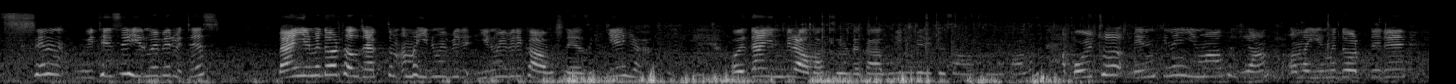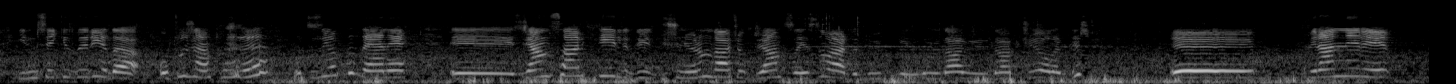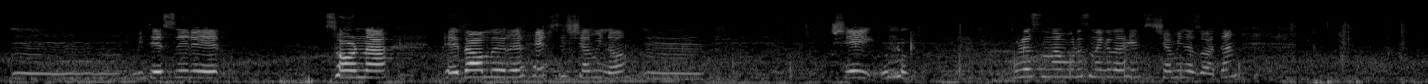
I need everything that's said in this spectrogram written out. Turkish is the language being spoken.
Vitesin vitesi 21 vites. Ben 24 alacaktım ama 21 21'i kalmış ne yazık ki. Ya. O yüzden 21 almak zorunda kaldım. 21 vites almak zorunda kaldım. Boyutu benimkinin 26 jant ama 24'leri 28'leri ya da 30 jantları 30'u yoktu da yani e, jant sabit değildir diye düşünüyorum. Daha çok jant sayısı vardır büyüklüğünün. Bunun daha büyük daha küçüğü olabilir. Pedalları hepsi Shimano. Hmm, şey burasından burasına kadar hepsi Shimano zaten.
